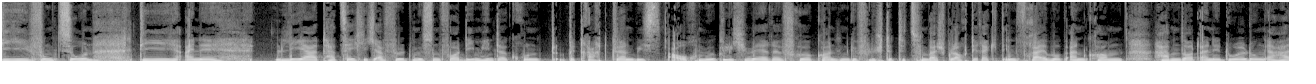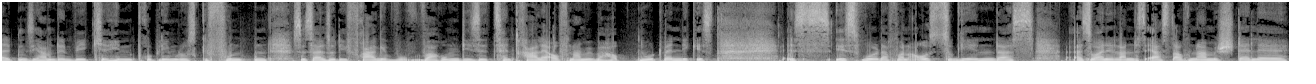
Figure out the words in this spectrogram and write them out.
Die Funktion, die eine Lea tatsächlich erfüllt, müssen vor dem Hintergrund betrachtet werden, wie es auch möglich wäre. Früher konnten Geflüchtete zum Beispiel auch direkt in Freiburg ankommen, haben dort eine Duldung erhalten. Sie haben den Weg hierhin problemlos gefunden. Es ist also die Frage, wo, warum diese zentrale Aufnahme überhaupt notwendig ist. Es ist wohl davon auszugehen, dass also eine Landeserstaufnahmestelle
